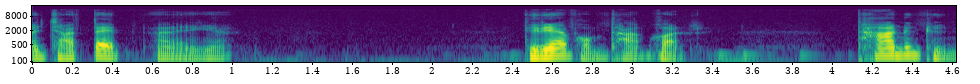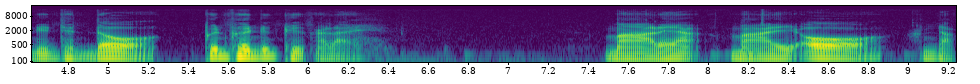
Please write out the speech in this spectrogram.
Uncharted อะไรอย่างเงี้ย ทีนี้ผมถามก่อน ถ้านึกถึง Nintendo เพื่อนๆนึกถึงอะไร มาเลยฮะมาริโออันดับ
